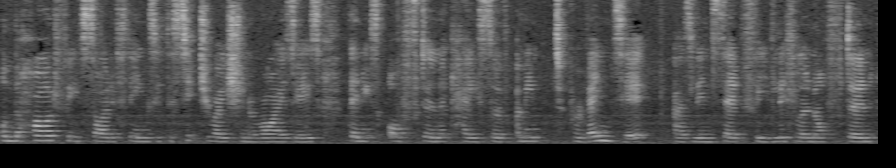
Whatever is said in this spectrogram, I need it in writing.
on the hard feed side of things, if the situation arises, then it's often a case of, I mean, to prevent it, as Lynn said, feed little and often,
